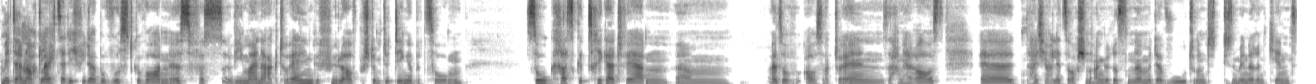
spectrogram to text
mir dann auch gleichzeitig wieder bewusst geworden ist, was, wie meine aktuellen Gefühle auf bestimmte Dinge bezogen so krass getriggert werden, ähm, also aus aktuellen Sachen heraus, äh, hatte ich ja letzte Woche schon angerissen, ne, mit der Wut und diesem inneren Kind,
